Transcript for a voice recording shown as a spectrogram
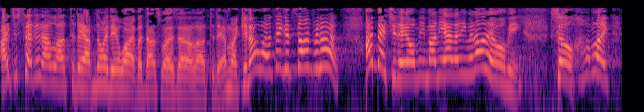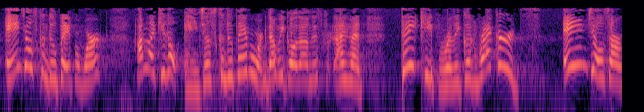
I just said it out loud today. I have no idea why, but that's why I said it out loud today. I'm like, you know what? I think it's time for that. I bet you they owe me money. I don't even know they owe me. So I'm like, angels can do paperwork. I'm like, you know, angels can do paperwork. Then we go down this. I said, they keep really good records. Angels are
